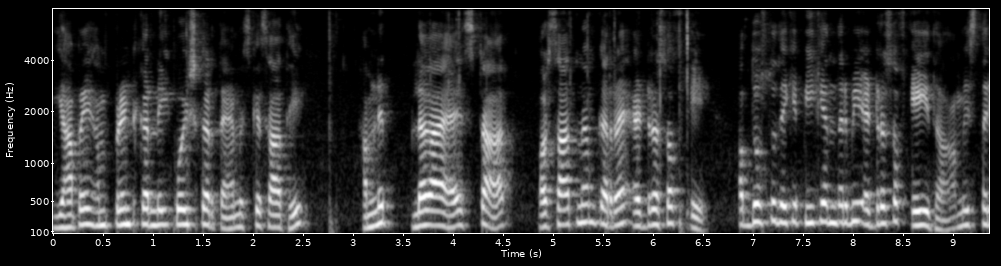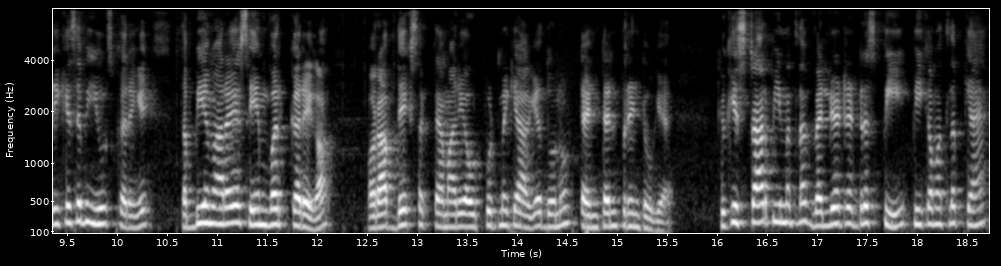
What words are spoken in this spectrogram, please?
यहाँ पे हम प्रिंट करने की कोशिश करते हैं, हम इसके साथ ही। हमने लगाया है स्टार और साथ में हम कर रहे हैं एड्रेस ऑफ़ ए अब दोस्तों देखिए पी के अंदर भी एड्रेस ऑफ़ ए ही था। हम इस तरीके से भी यूज़ करेंगे। तब भी हमारा ये सेम वर्क करेगा। और आप देख सकते हैं हमारी आउटपुट में क्या आ गया। दोनों टेन टेन प्रिंट हो गया है। क्योंकि स्टार पी मतलब value at address P P का मतलब क्या है?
